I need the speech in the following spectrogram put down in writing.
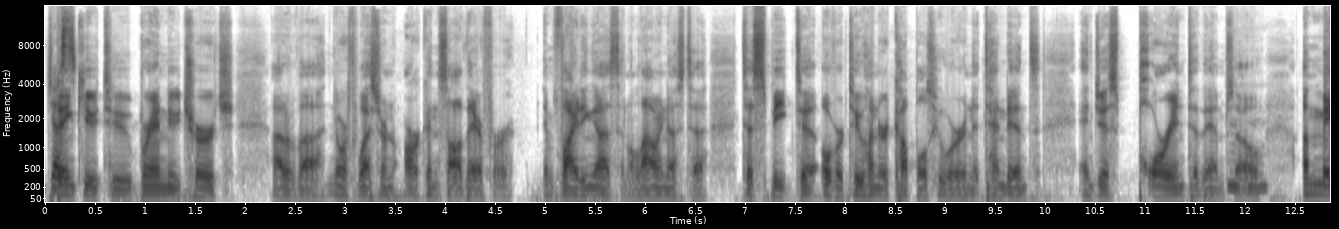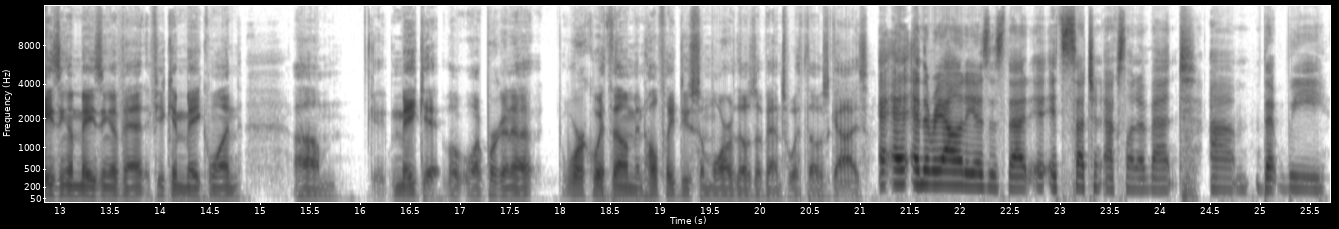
Thank you to Brand New Church out of uh, northwestern Arkansas there for inviting us and allowing us to to speak to over 200 couples who were in attendance and just pour into them. Mm-hmm. So amazing, amazing event. If you can make one, um, make it. We're gonna work with them and hopefully do some more of those events with those guys. And, and the reality is, is that it's such an excellent event um, that we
